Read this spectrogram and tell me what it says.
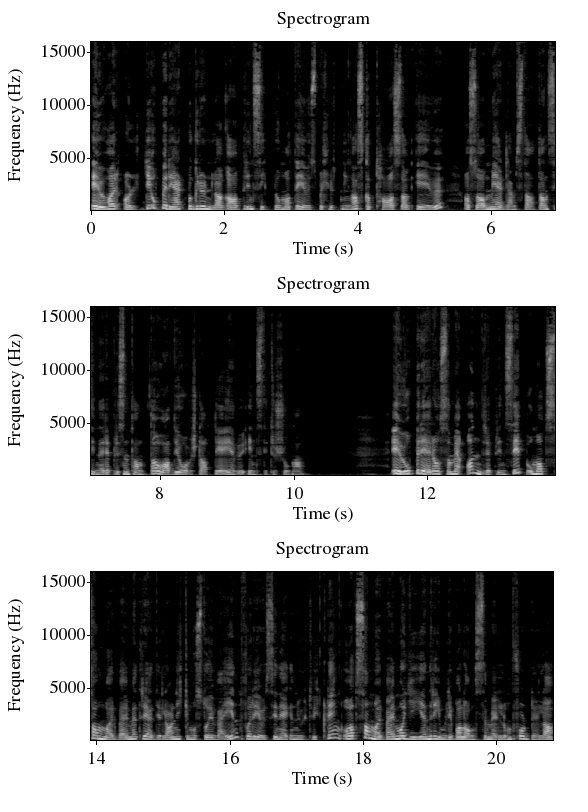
EU har alltid operert på grunnlag av prinsippet om at EUs beslutninger skal tas av EU, altså av medlemsstatene sine representanter og av de overstatlige EU-institusjonene. EU opererer også med andre prinsipp om at samarbeid med tredjeland ikke må stå i veien for EU sin egen utvikling, og at samarbeid må gi en rimelig balanse mellom fordeler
